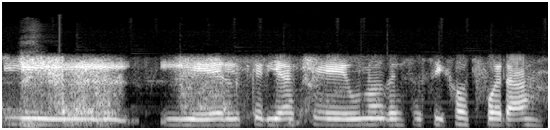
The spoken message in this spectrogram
y, y él quería que uno de sus hijos fuera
